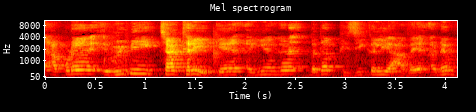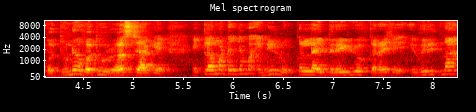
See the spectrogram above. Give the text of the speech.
આપણે એવી બી ઈચ્છા ખરી કે અહીંયા આગળ બધા ફિઝિકલી આવે અને વધુને વધુ રસ જાગે. એટલા માટે જેમાં એની લોકલ લાઇબ્રેરીઓ કરે છે. એવી રીતના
